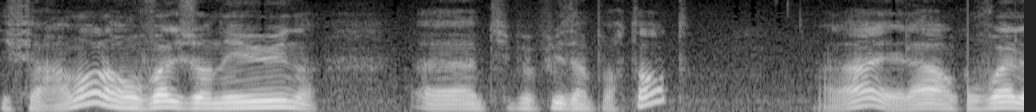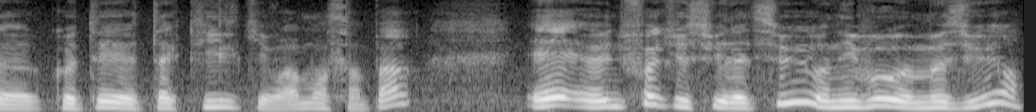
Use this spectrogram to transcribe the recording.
différemment. Là on voit que j'en ai une euh, un petit peu plus importante. Voilà, et là on voit le côté tactile qui est vraiment sympa. Et euh, une fois que je suis là-dessus, au niveau mesure,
